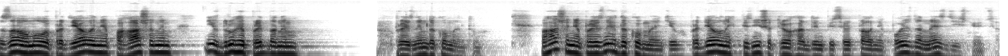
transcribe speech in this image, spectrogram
за умови пред'явлення погашеним і вдруге придбаним проїзним документом. Погашення проїзних документів, пред'явлених пізніше 3 годин після відправлення поїзда, не здійснюється.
